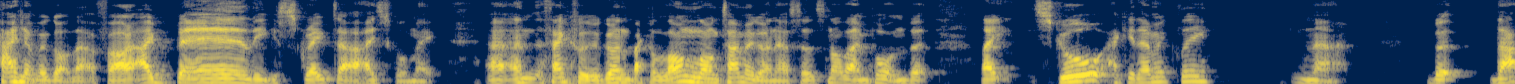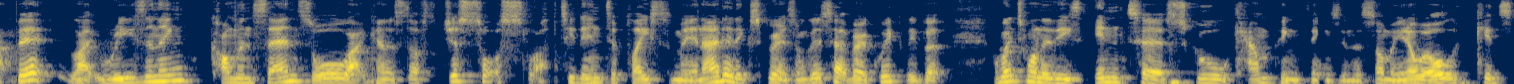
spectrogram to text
I never got that far. I barely scraped out of high school, mate. Uh, and thankfully, we're going back a long, long time ago now, so it's not that important. But like school, academically, nah. But that bit, like reasoning, common sense, all that kind of stuff, just sort of slotted into place for me. And I did experience, I'm going to say it very quickly, but I went to one of these inter school camping things in the summer, you know, where all the kids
